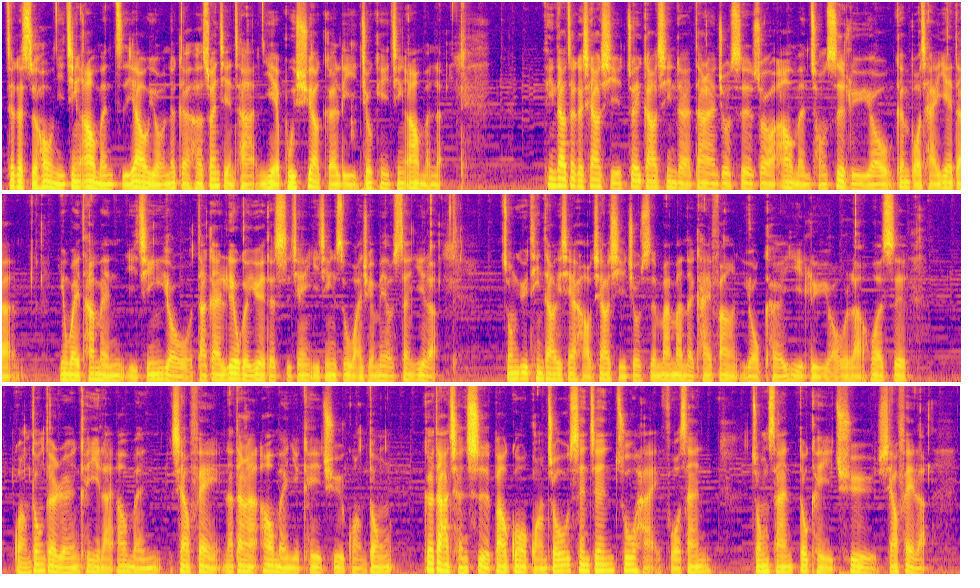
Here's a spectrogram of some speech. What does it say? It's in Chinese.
这个时候你进澳门，只要有那个核酸检查，你也不需要隔离，就可以进澳门了。听到这个消息，最高兴的当然就是所有澳门从事旅游跟博彩业的，因为他们已经有大概六个月的时间，已经是完全没有生意了。终于听到一些好消息，就是慢慢的开放，有可以旅游了，或者是广东的人可以来澳门消费。那当然，澳门也可以去广东。各大城市，包括广州、深圳、珠海、佛山、中山，都可以去消费了。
